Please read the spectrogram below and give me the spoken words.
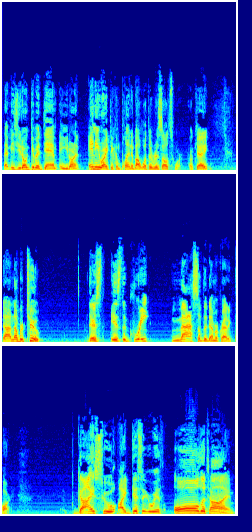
that means you don't give a damn and you don't have any right to complain about what the results were, okay? Now, number two, there's is the great mass of the Democratic Party. Guys who I disagree with all the time.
